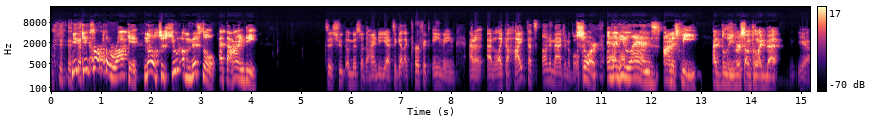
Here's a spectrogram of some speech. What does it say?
He kicks off the rocket. No, to shoot a missile at the hind D. to shoot a missile at the hind D, yeah, to get like perfect aiming at a at like a height that's unimaginable. Sure. And then he uh, lands on his feet, I believe, or something like that. Yeah,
